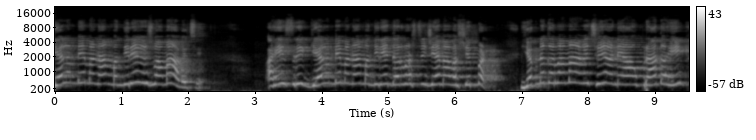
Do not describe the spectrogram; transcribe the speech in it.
ગેલંબેમાના મંદિરે યોજવામાં આવે છે. અહીં શ્રી ગેલંબેમાના મંદિરે દર વર્ષની જેમ આ વર્ષે પણ યજ્ઞ કરવામાં આવે છે અને આ ઉપરાંત અહીં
